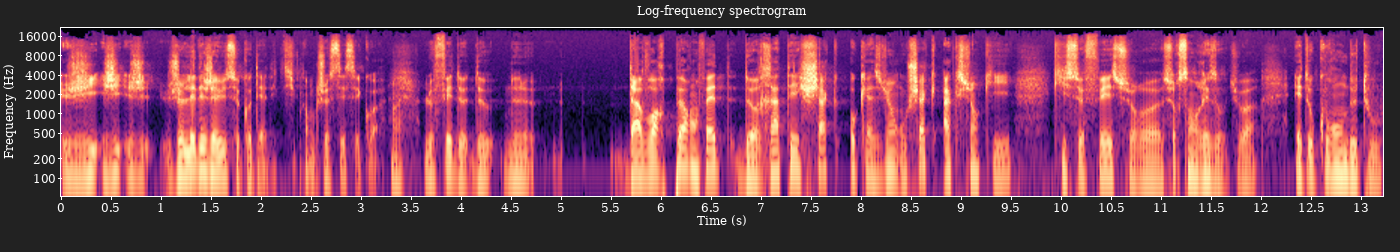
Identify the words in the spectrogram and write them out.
je, l'ai déjà eu ce côté addictif, donc je sais c'est quoi. Ouais. Le fait de, de, de- d'avoir peur en fait de rater chaque occasion ou chaque action qui, qui se fait sur, sur son réseau, tu vois. Être au courant de tout,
